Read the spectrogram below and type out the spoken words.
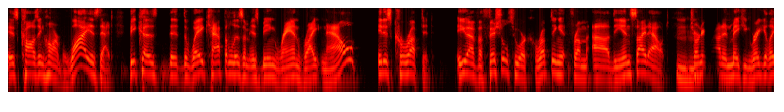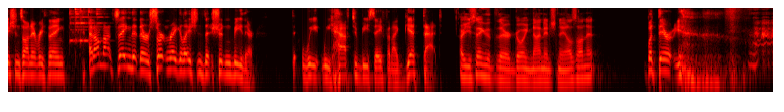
Is causing harm. Why is that? Because the, the way capitalism is being ran right now, it is corrupted. You have officials who are corrupting it from uh, the inside out, Mhm. turning around and making regulations on everything. And I'm not saying that there are certain regulations that shouldn't be there. We we have to be safe, and I get that. Are you saying that they're going nine inch nails on it? but there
